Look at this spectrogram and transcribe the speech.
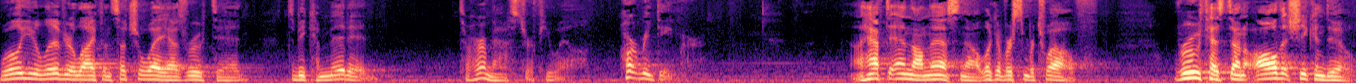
will you live your life in such a way as Ruth did to be committed to her master, if you will, her Redeemer? I have to end on this now. Look at verse number 12. Ruth has done all that she can do.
